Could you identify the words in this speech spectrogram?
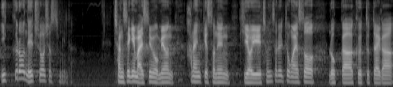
이끌어내 주셨습니다. 창세기 말씀에 보면 하나님께서는 기어이 천사를 통하여서 롯과 그 두 딸과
